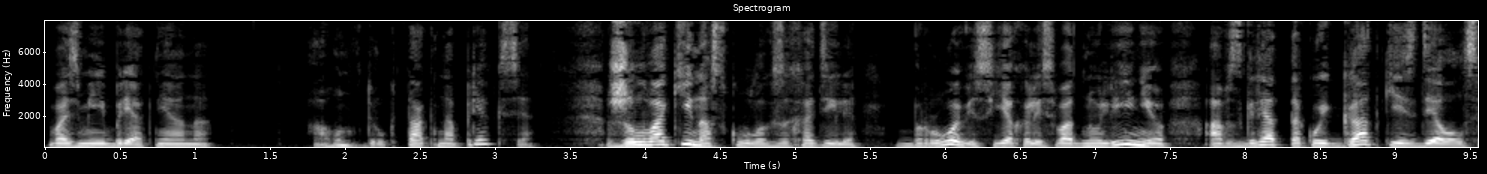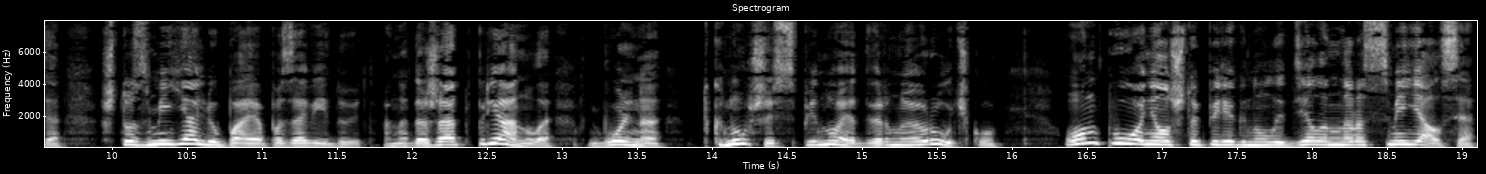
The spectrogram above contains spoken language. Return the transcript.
возьми и брякни она. А он вдруг так напрягся, Желваки на скулах заходили, брови съехались в одну линию, а взгляд такой гадкий сделался, что змея любая позавидует. Она даже отпрянула, больно ткнувшись спиной о дверную ручку. Он понял, что перегнул, и деланно рассмеялся.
